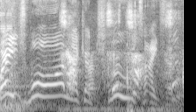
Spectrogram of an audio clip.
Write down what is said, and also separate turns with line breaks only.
Wage war like a true titan.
